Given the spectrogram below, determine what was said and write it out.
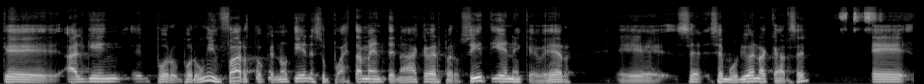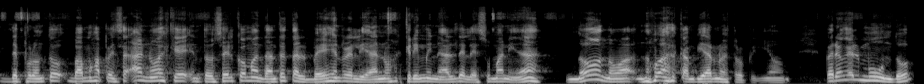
que alguien eh, por, un infarto que no tiene supuestamente nada que ver, pero sí tiene que ver, eh, se, murió en la cárcel. Eh, de pronto vamos a pensar, ah, no, es que entonces el comandante tal vez en realidad no es criminal de lesa humanidad. No, no no va a cambiar nuestra opinión. Pero en el mundo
